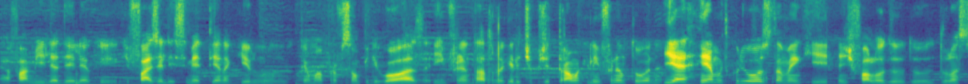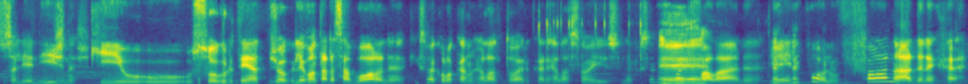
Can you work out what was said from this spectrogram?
É a família dele é o que, que faz ele se meter naquilo, ter uma profissão perigosa e enfrentar todo aquele tipo de trauma que ele enfrentou, né? E é, é muito curioso também que a gente falou do, do, do lance dos alienígenas, que o, o, o sogro tenha levantado essa bola, né? O que que você vai colocar no relatório, cara, em relação a isso, né? Porque você não É. pode falar, né? E aí ele, pô, não vou falar nada, né, cara?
